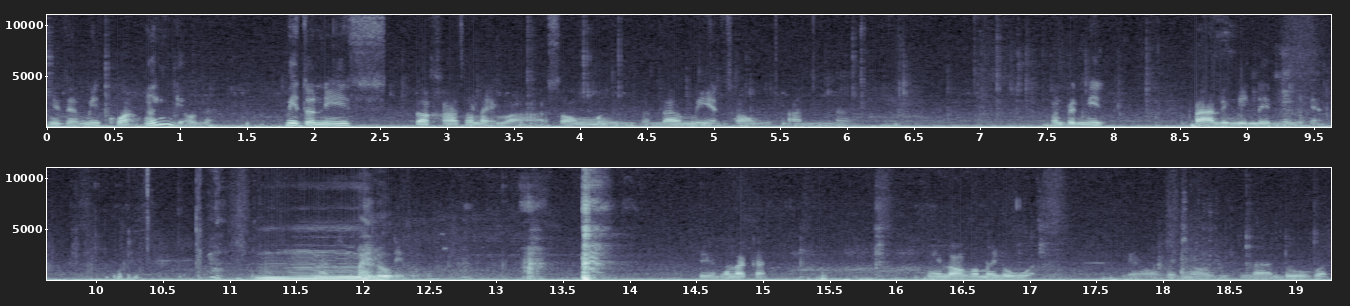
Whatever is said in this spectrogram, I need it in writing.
มีแต่มีดกว้างเฮ้ยเดี๋ยวนะมีดตัวนี้ ราคาเท่าไหร่วะสองหมื่นดาเมจสองพันนะมันเป็นมีดปลาหรือมีดเล่นวะเนี่ยอืน่าจะมไม่รู้เล่นซื้อมาแล้วกัน ไม่ลองก็ไม่รู้อะ เดี๋ยวออกไปนอกร้านดูก่อน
